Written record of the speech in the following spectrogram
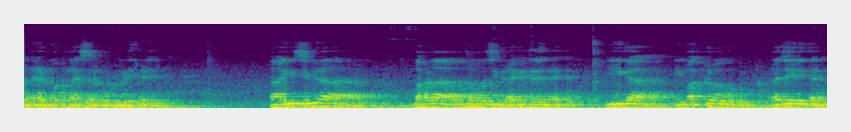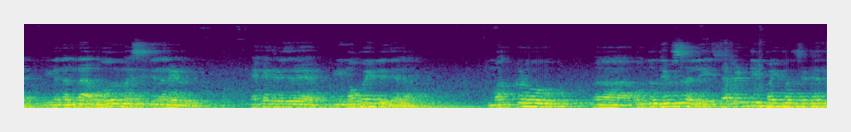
ನನ್ನ ಎರಡು ಮಕ್ಕಳ ಹೆಸರು ಕೊಟ್ಟು ಬಿಡಿ ಅಂತ ಹೇಳಿದ್ದೆ. ಈ ಶಿಬಿರ ಬಹಳ ಉತ್ತಮವಾದ ಶಿಬಿರ ಯಾಕಂತ ಹೇಳಿದ್ರೆ, ಈಗ ಈ ಮಕ್ಕಳು ರಜೆಯಲ್ಲಿದ್ದಾರೆ. ಈಗ ನನ್ನ ಓನ್ ಪರಿಸ್ಥಿತಿ ನಾನು ಹೇಳುದು. ಯಾಕಂತ ಹೇಳಿದ್ರೆ, ಈ ಮೊಬೈಲ್ ಇದೆಯಲ್ಲ ಮಕ್ಕಳು ಒಂದು ದಿವಸದಲ್ಲಿ ಸೆವೆಂಟಿ ಫೈವ್ ಪರ್ಸೆಂಟ್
